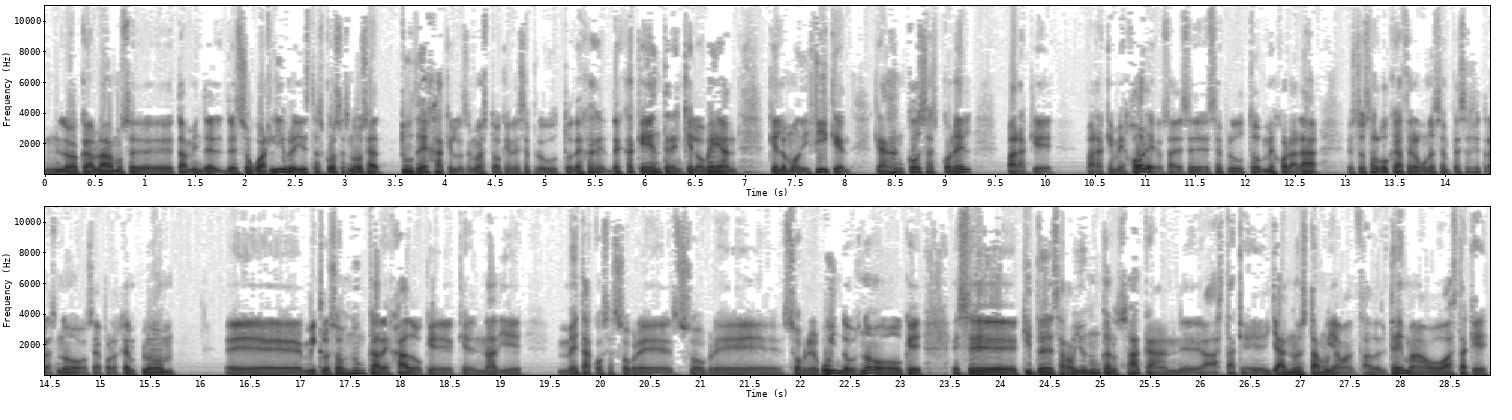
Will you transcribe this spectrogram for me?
lo que hablábamos eh, también del, del software libre y estas cosas, ¿no? O sea, tú deja que los demás toquen ese producto, deja, deja que entren, que lo vean, que lo modifiquen, que hagan cosas con él para que para que mejore, o sea, ese, ese producto mejorará. Esto es algo que hacen algunas empresas y otras no. O sea, por ejemplo, eh, Microsoft nunca ha dejado que, nadie meta cosas sobre, sobre, sobre Windows, ¿no? O que ese kit de desarrollo nunca lo sacan eh, hasta que ya no está muy avanzado el tema o hasta que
